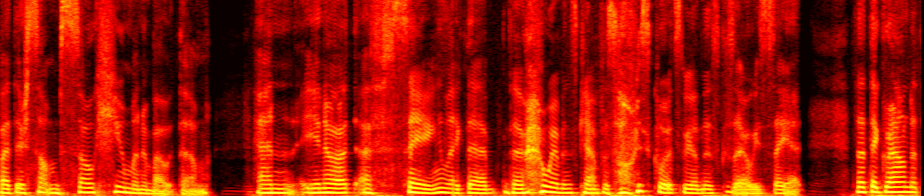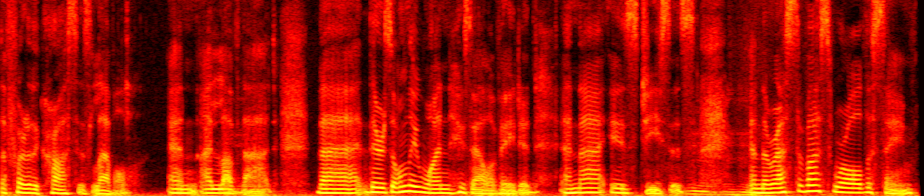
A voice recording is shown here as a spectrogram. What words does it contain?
but there's something so human about them. And you know, a, a saying like the the women's campus always quotes me on this because I always say it, that the ground at the foot of the cross is level. And I love that, that there's only one who's elevated, and that is Jesus. Mm-hmm. And the rest of us, we're all the same.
